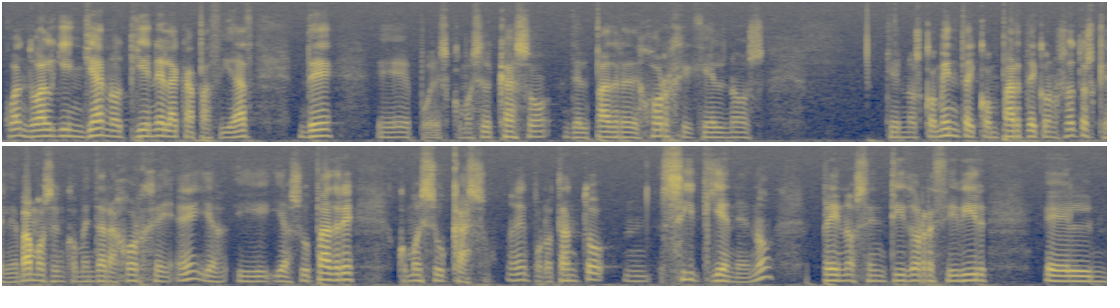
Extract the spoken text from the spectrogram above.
cuando alguien ya no tiene la capacidad de, eh, pues como es el caso del padre de Jorge, que él nos, que nos comenta y comparte con nosotros, que le vamos a encomendar a Jorge ¿eh? y, a, su padre, como es su caso. ¿eh? Por lo tanto, mm, sí tiene ¿no? pleno sentido recibir el,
